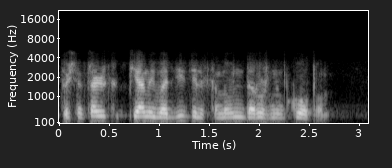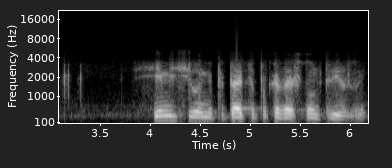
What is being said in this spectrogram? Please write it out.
точно так же, как пьяный водитель, остановленный дорожным копом. Всеми силами пытается показать, что он трезвый.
